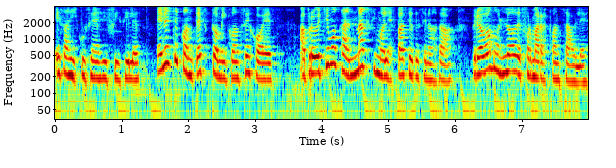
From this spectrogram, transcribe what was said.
esas discusiones difíciles. En este contexto mi consejo es Aprovechemos al máximo el espacio que se nos da, pero hagámoslo de forma responsable.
